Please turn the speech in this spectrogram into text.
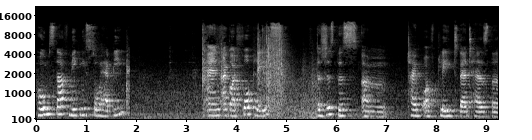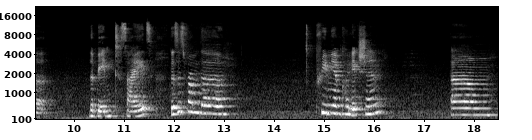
Home stuff make me so happy. And I got four plates. It's just this um, type of plate that has the the bent sides. This is from the premium collection. Um,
